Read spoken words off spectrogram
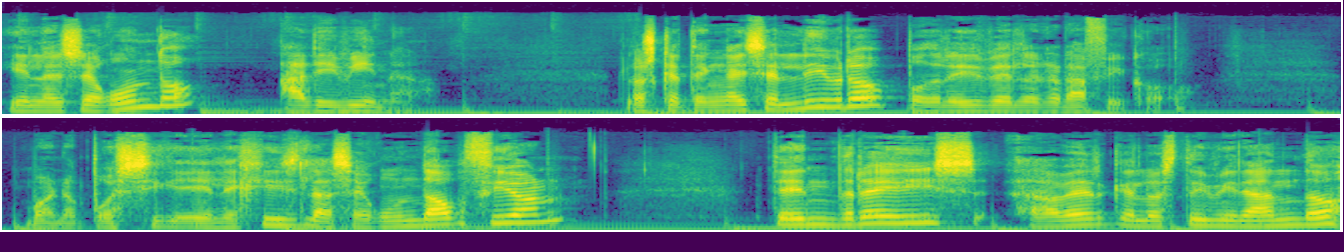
y en el segundo, adivina. Los que tengáis el libro podréis ver el gráfico. Bueno, pues si elegís la segunda opción, tendréis, a ver que lo estoy mirando,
